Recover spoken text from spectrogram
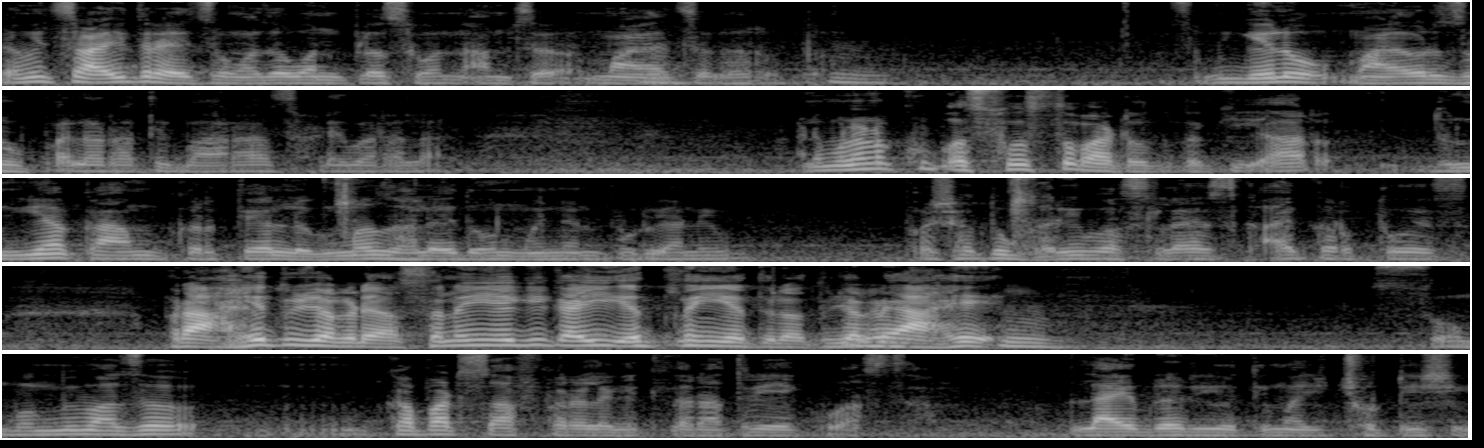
तर मी चाळीत राहायचो माझं वन प्लस वन आमचं माळ्याचं घर होतं. सो मी गेलो माळ्यावर झोपायला रात्री बारा साडेबाराला. आणि मला ना खूप अस्वस्थ वाटत होतं की यार दुनिया काम करते लग्न झालंय दोन महिन्यांपूर्वी आणि कशा तू घरी बसलायस काय करतोयस? बरं आहे तुझ्याकडे असं नाही आहे की काही येत नाही आहे तुला तुझ्याकडे आहे. सो मग मी माझं कपाट साफ करायला घेतलं रात्री एक वाजता. लायब्ररी होती माझी छोटीशी.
